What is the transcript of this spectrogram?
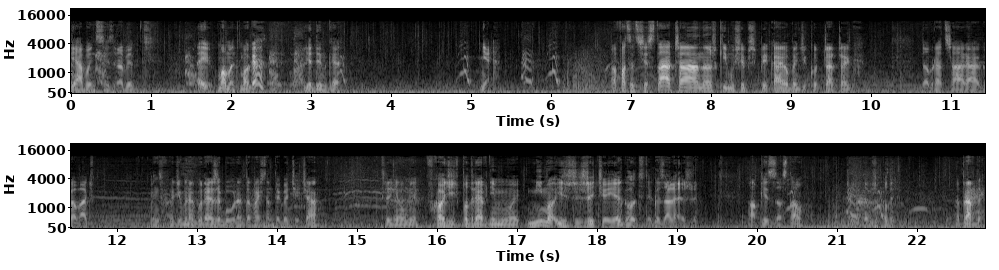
Ja, bo nic nie zrobię. Ej, moment, mogę? Jedynkę. Nie. No, facet się stacza, nóżki mu się przypiekają, będzie kurczaczek. Dobra, trzeba reagować. Więc wchodzimy na górę, żeby uratować tamtego ciecia, który nie umie wchodzić po drewnie, mimo, mimo iż życie jego od tego zależy. O, pies został. Dobrze podejdę. Naprawdę,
